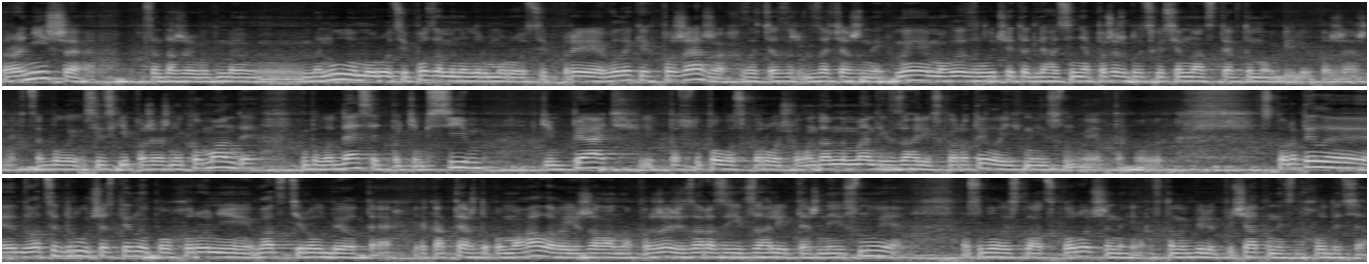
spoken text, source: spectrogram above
Раніше, це навіть в минулому році, позаминулому році, при великих пожежах затяжних ми могли залучити для гасіння пожеж близько 17 автомобілів пожежних. Це були сільські пожежні команди, було 10, потім 7, потім 5, їх поступово скорочували. На даний момент їх взагалі скоротили, їх не існує такових. Скоротили 22 частину по охороні 20 Рол Біотех, яка теж допомагала, виїжджала на пожежі. Зараз її взагалі теж не існує. Особовий склад скорочений, автомобіль опечатаний, знаходиться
